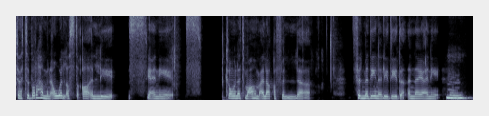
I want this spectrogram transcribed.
تعتبرها من أول الأصدقاء اللي يعني كونت معاهم علاقة في ال- في المدينة الجديدة. إنه يعني مم.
